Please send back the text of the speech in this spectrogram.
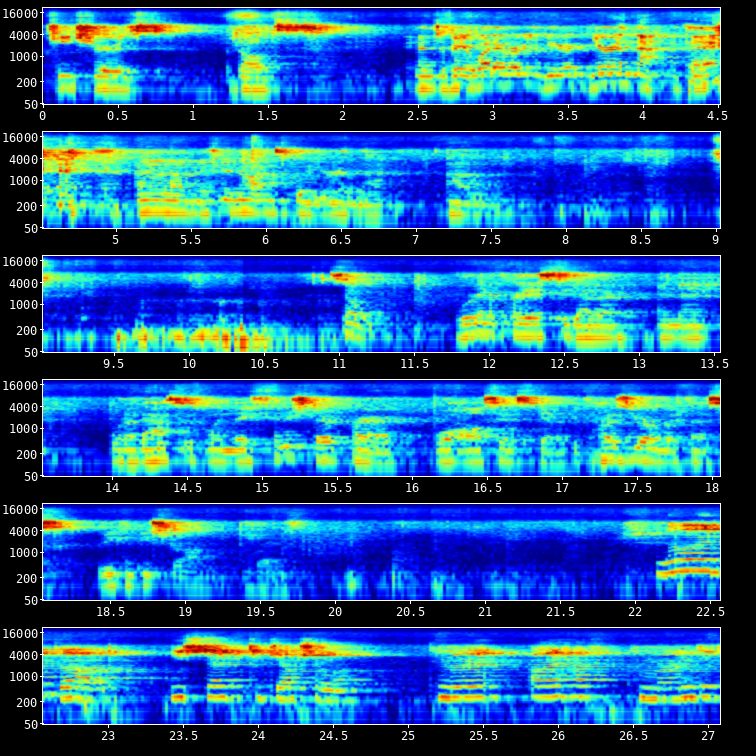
teachers, adults, mentor whatever. You're you're in that. Okay, um, if you're not in school, you're in that. Um, So we're going to pray this together, and then what I've asked is when they finish their prayer, we'll all say this together. Because you are with us, we can be strong and brave. Lord God, you said to Joshua, Tonight I have commanded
